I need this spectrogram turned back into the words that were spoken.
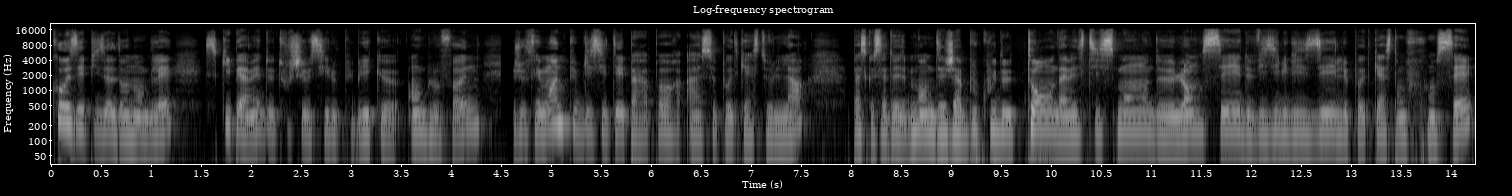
qu'aux épisodes en anglais, ce qui permet de toucher aussi le public euh, anglophone. Je fais moins de publicité par rapport à ce podcast-là, parce que ça demande déjà beaucoup de temps, d'investissement, de lancer, de visibiliser le podcast en français,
